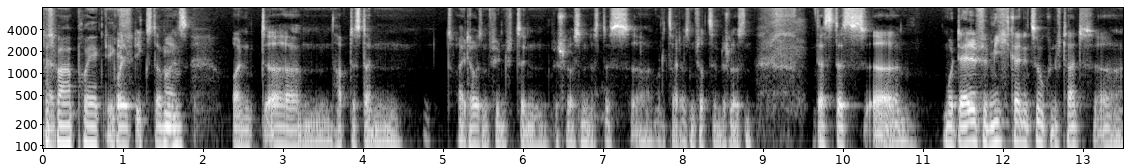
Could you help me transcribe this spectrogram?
das war Projekt X. Projekt X damals. Mhm. Und ähm, habe das dann 2015 beschlossen, dass das, äh, oder 2014 beschlossen, dass das äh, Modell für mich keine Zukunft hat äh,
